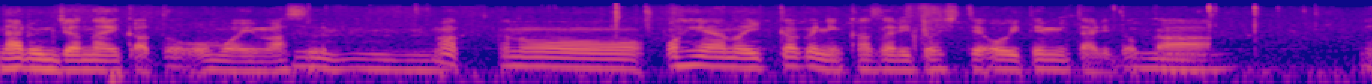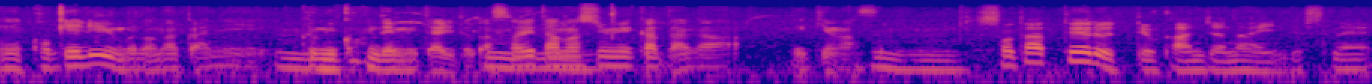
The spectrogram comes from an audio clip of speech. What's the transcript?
なるんじゃないかと思います、まああのお部屋の一角に飾りとして置いてみたりとか、えーコケリウムの中に組み込んでみたりとか、うんそういう楽しみ方ができます、うんうん。育てるっていう感じじゃないんですね。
